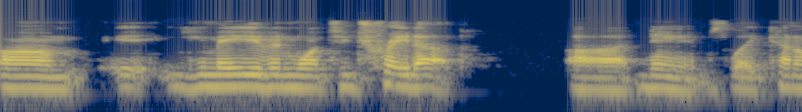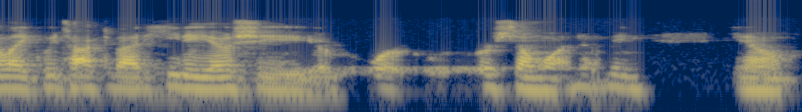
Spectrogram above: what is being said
Um, it, you may even want to trade up uh, names, like kind of like we talked about Hideyoshi or, or, or someone. I mean, you know,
